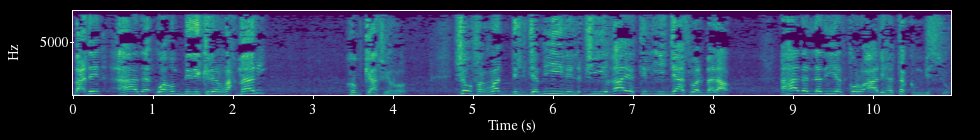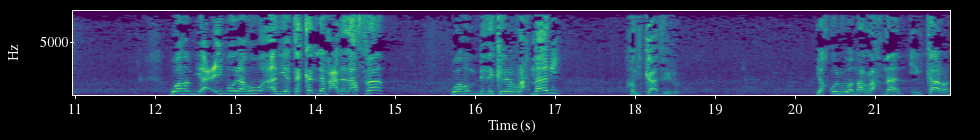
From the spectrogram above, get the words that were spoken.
بعدين هذا وهم بذكر الرحمن؟ هم كافرون. شوف الرد الجميل في غاية الإيجاز والبلاغ. هذا الذي يذكر آلهتكم بالسوء. وهم يعيبونه أن يتكلم على الأصنام وهم بذكر الرحمن هم كافرون. يقول وما الرحمن إنكارا؟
